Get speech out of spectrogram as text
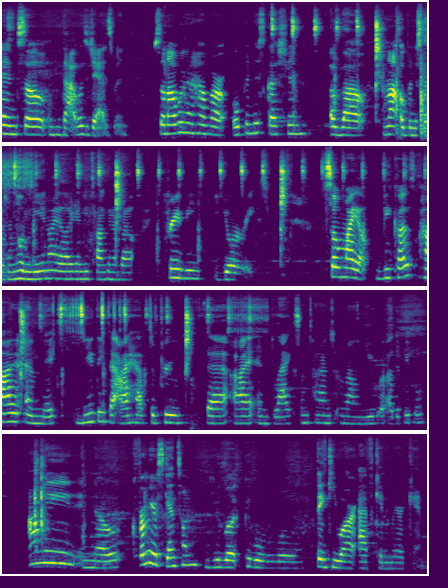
And so that was Jasmine. So now we're gonna have our open discussion about not open discussion, but me and I are gonna be talking about proving your race. So Maya, because I am mixed, do you think that I have to prove that I am black sometimes around you or other people? I mean, no. From your skin tone, you look. People will think you are African American,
